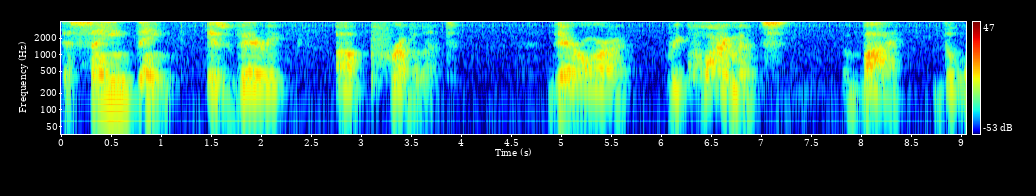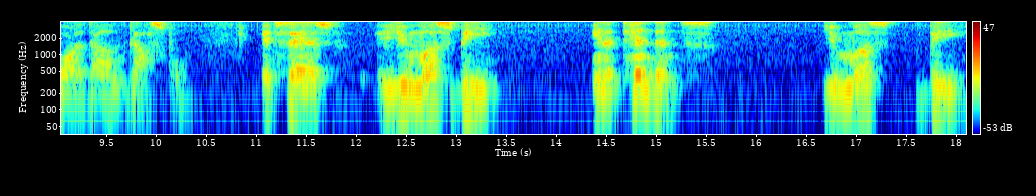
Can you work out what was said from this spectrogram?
the same thing is very uh, prevalent. There are requirements by the watered down gospel. It says you must be in attendance, you must be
